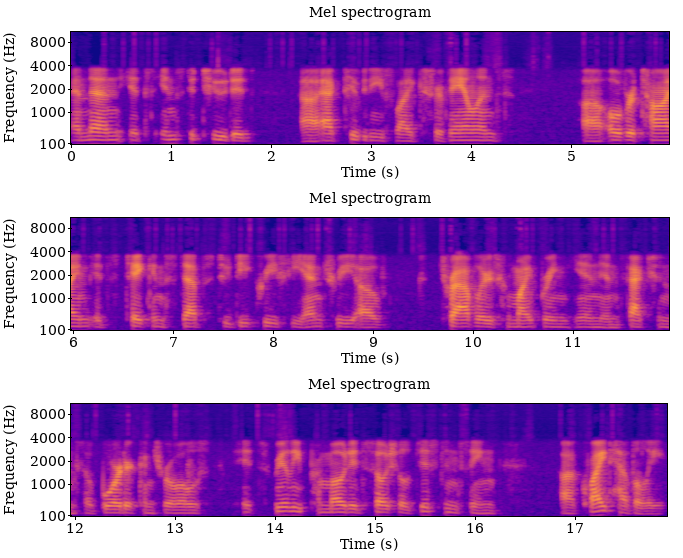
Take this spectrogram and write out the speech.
And then it's instituted uh, activities like surveillance, uh, over time, it's taken steps to decrease the entry of travelers who might bring in infections, so border controls. It's really promoted social distancing uh, quite heavily.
